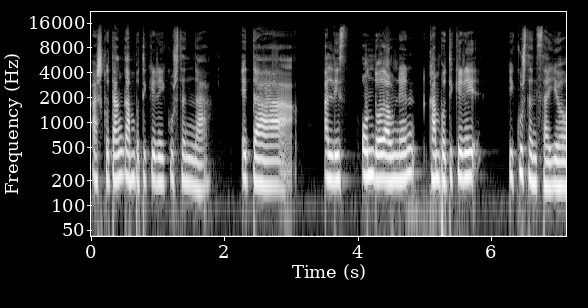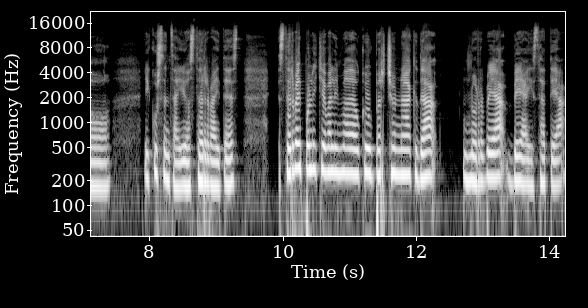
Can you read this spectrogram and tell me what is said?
askotan kanpotik ere ikusten da. Eta aldiz ondo daunen, kanpotik ere ikusten zaio, ikusten zaio zerbait ez. Zerbait politxe balin badaukeu pertsonak da norbea bea izatea,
